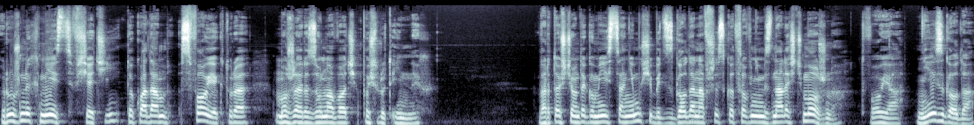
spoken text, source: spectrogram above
różnych miejsc w sieci dokładam swoje, które może rezonować pośród innych. Wartością tego miejsca nie musi być zgoda na wszystko, co w nim znaleźć można. Twoja niezgoda,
